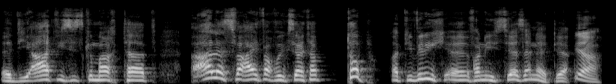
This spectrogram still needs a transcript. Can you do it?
äh, die Art, wie sie es gemacht hat. Alles war einfach, wo ich gesagt habe, top. Hat die wirklich, äh, fand ich sehr, sehr nett, ja. Ja.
